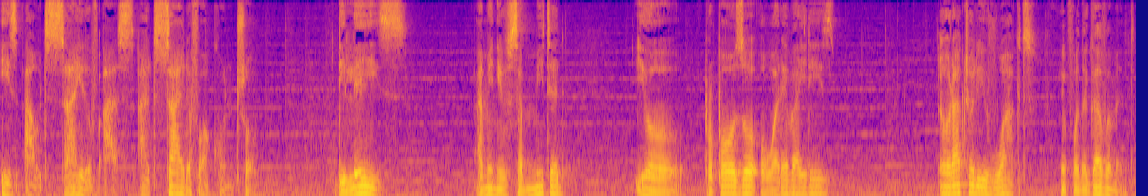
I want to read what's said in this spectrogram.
is outside of us, outside of our control. Delays. I mean, you've submitted your proposal or whatever it is, or actually you've worked for the government.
